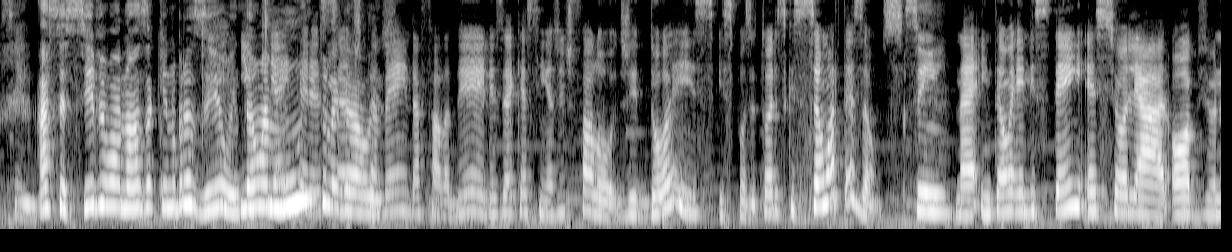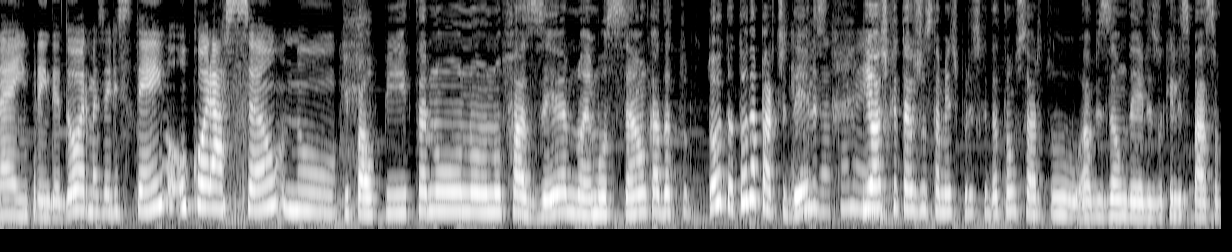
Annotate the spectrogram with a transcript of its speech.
Sim. acessível a nós aqui no Brasil. Então é, é, muito legal. O também da fala deles é que assim a gente falou de dois expositores que são artesãos. Sim. Né? Então eles têm esse olhar óbvio, né, empreendedor, mas eles têm o coração no que palpita no, no, no fazer, na emoção, cada toda toda a parte deles. Exatamente. E eu acho que é justamente por isso que dá tão certo a visão deles, o que eles passam.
